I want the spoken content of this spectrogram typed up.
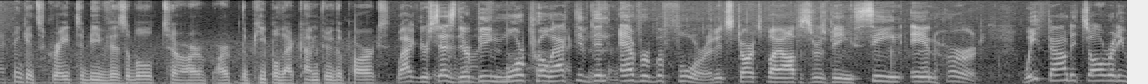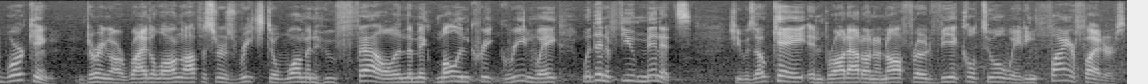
I think it's great to be visible to our, our, the people that come through the parks. Wagner says they're being more proactive than ever before, and it starts by officers being seen and heard. We found it's already working. During our ride along, officers reached a woman who fell in the McMullen Creek Greenway within a few minutes. She was okay and brought out on an off road vehicle to awaiting firefighters.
